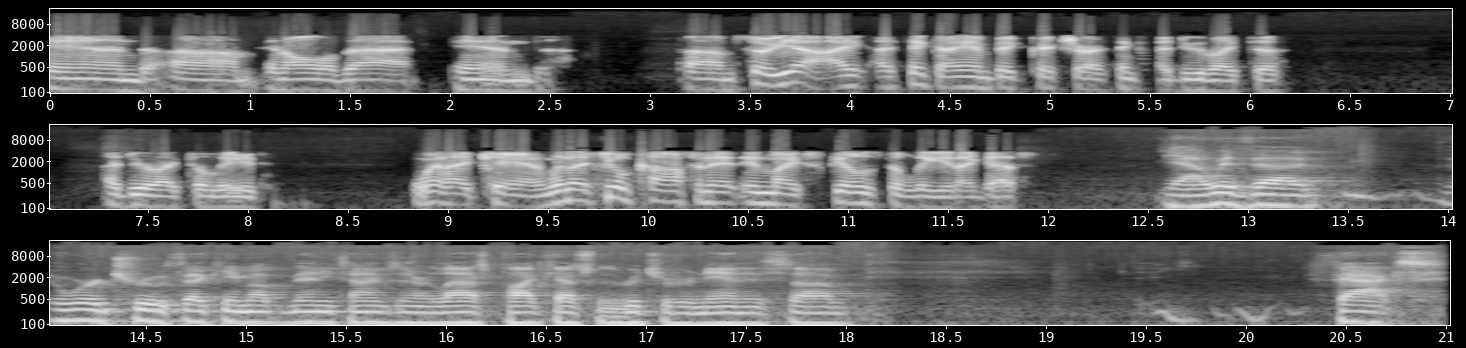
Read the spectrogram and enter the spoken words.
and um, and all of that. And um, so yeah, I, I think I am big picture. I think I do like to I do like to lead when I can, when I feel confident in my skills to lead. I guess. Yeah, with the the word truth that came up many times in our last podcast with Richard Hernandez. Um, facts,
